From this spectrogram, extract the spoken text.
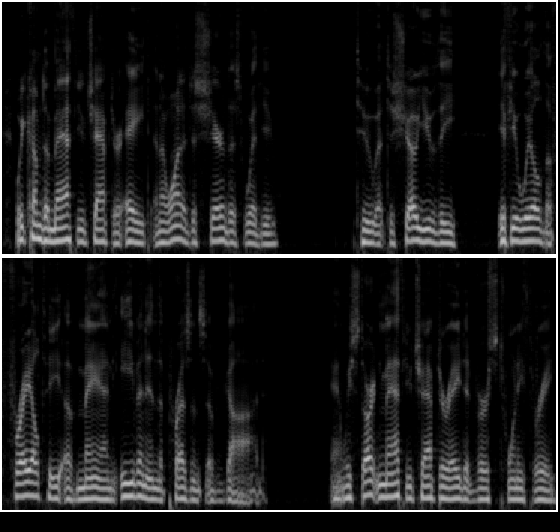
we come to Matthew chapter 8 and I want to just share this with you to uh, to show you the if you will the frailty of man even in the presence of God. And we start in Matthew chapter 8 at verse 23.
